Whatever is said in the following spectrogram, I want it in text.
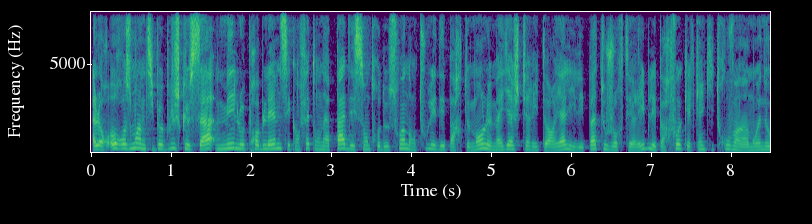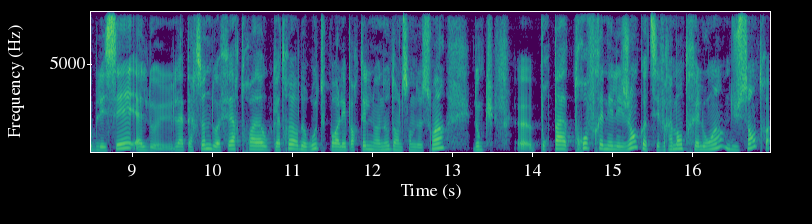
Alors heureusement un petit peu plus que ça, mais le problème c'est qu'en fait on n'a pas des centres de soins dans tous les départements. Le maillage territorial il n'est pas toujours terrible et parfois quelqu'un qui trouve un moineau blessé, elle, la personne doit faire 3 ou 4 heures de route pour aller porter le moineau dans le centre de soins. Donc euh, pour pas trop freiner les gens, quand c'est vraiment très loin du centre,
